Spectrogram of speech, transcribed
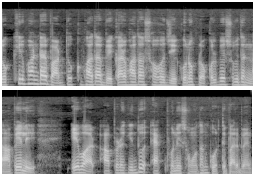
লক্ষ্মীর ভাণ্ডার, বার্ধক্য ভাতা, বেকার ভাতা সহ যে কোনো প্রকল্পের সুবিধা না পেলে এবার আপনারা কিন্তু এক ফোনে সমাধান করতে পারবেন।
